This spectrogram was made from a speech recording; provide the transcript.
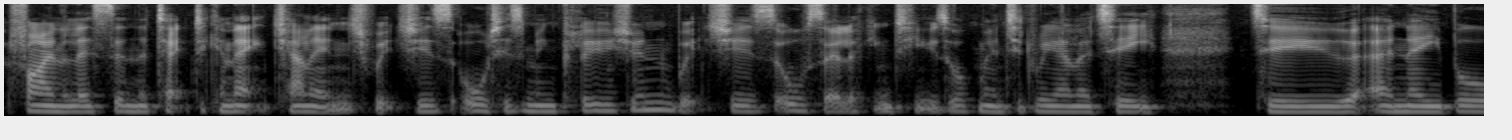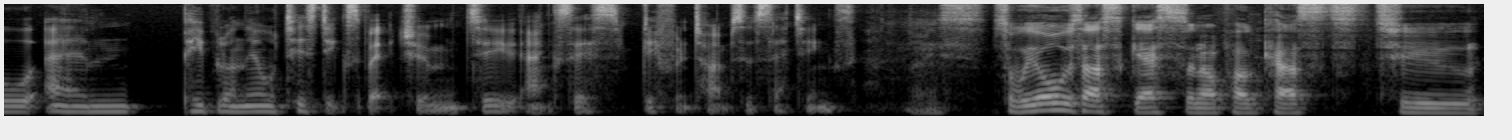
finalists in the Tech to Connect challenge, which is autism inclusion, which is also looking to use augmented reality to enable um, people on the autistic spectrum to access different types of settings. Nice. So we always ask guests on our podcasts to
